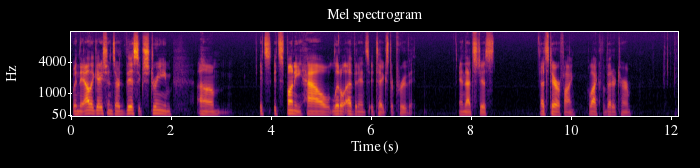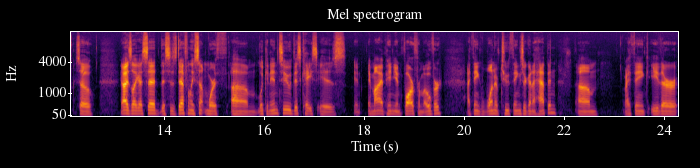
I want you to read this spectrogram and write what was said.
When the allegations are this extreme, um, it's it's funny how little evidence it takes to prove it, and that's just that's terrifying, lack of a better term. So, guys, like I said, this is definitely something worth um, looking into. This case is, in, in my opinion, far from over. I think one of two things are going to happen. Um, I think either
